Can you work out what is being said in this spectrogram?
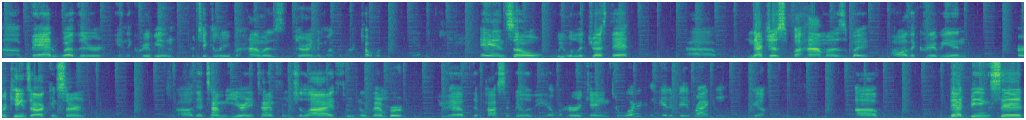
uh, bad weather in the Caribbean, particularly Bahamas, during the month of October. And so we will address that. Uh, not just Bahamas, but all the Caribbean. Hurricanes are a concern. Uh, that time of year, anytime from July through November, you have the possibility of a hurricane. The water can get a bit rocky. Uh, that being said,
